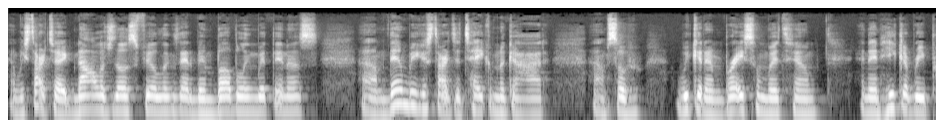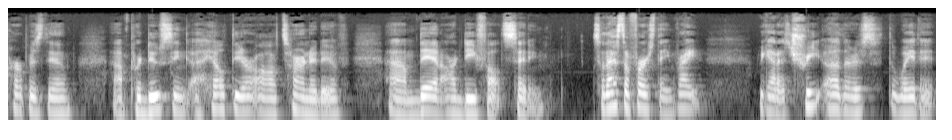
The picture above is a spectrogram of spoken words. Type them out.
and we start to acknowledge those feelings that have been bubbling within us, um, then we can start to take them to God um, so we can embrace them with Him and then he could repurpose them, uh, producing a healthier alternative um, than our default setting. So that's the first thing, right? We got to treat others the way that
